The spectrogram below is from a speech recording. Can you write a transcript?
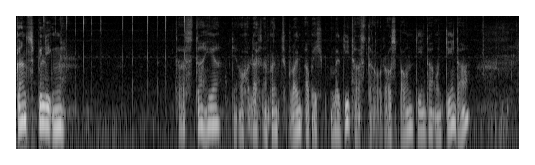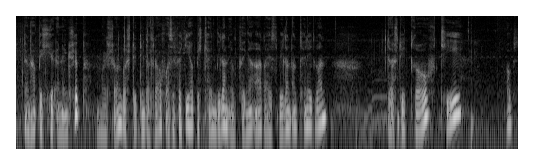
ganz billigen Taster hier der auch leicht anfangen zu prallen, aber ich will die Taste rausbauen, den da und den da. Dann habe ich hier einen Chip, mal schauen, was steht denn da drauf. Also für die habe ich keinen WLAN-Empfänger. Ah, da ist WLAN-Antenne dran. Da steht drauf T, ups,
